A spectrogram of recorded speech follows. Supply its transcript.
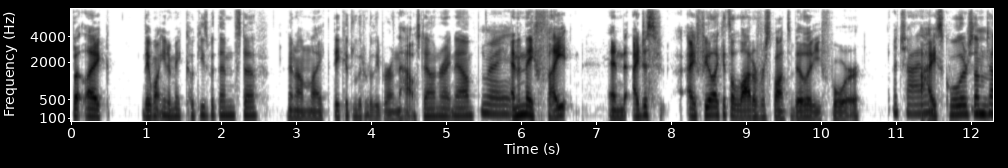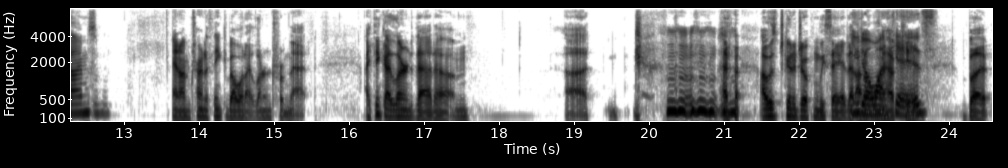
But like, they want you to make cookies with them and stuff, and I'm like, they could literally burn the house down right now, Right. and then they fight, and I just I feel like it's a lot of responsibility for a a child. high schooler sometimes. And I'm trying to think about what I learned from that. I think I learned that um uh I, I was going to jokingly say it that You I don't don't want to have kids. kids. but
